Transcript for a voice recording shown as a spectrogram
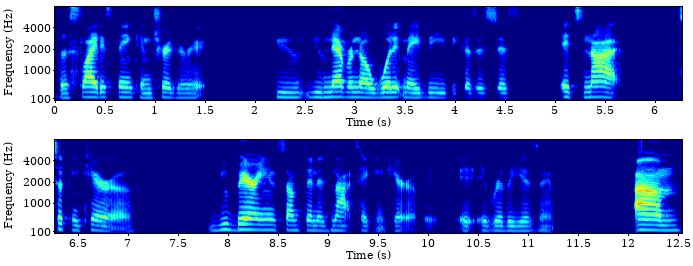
the slightest thing can trigger it. You you never know what it may be because it's just it's not taken care of. You burying something is not taking care of it. It, it really isn't. Um,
